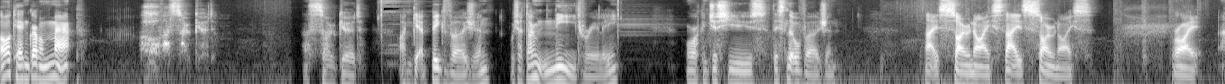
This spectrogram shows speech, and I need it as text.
Oh, okay, I can grab a map. Oh, that's so good. That's so good. I can get a big version, which I don't need really. Or I can just use this little version. That is so nice. That is so nice. Right.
